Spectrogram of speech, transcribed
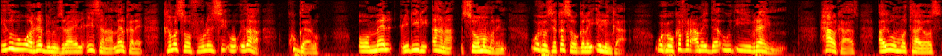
iduhu waa reer binu israa'iil ciisena meel kale kama soo fuulin si uu idaha ku gaaro oo meel cidhiidhi ahna sooma marin. Wuxuuse ka soo galay ilinka wuxuu ka farcamay daa'uud iyo ibraahim. Xaalkaas ayuu matayos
